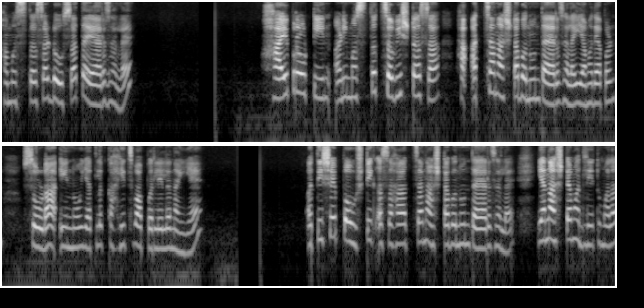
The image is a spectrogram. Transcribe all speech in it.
हा मस्त असा डोसा तयार झाला आहे हाय प्रोटीन आणि मस्त चविष्ट असा हा आजचा नाश्ता बनवून तयार झाला आहे यामध्ये आपण सोडा इनो यातलं काहीच वापरलेलं नाही आहे अतिशय पौष्टिक असा हा आजचा नाश्ता बनवून तयार झाला आहे या नाश्त्यामधली तुम्हाला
